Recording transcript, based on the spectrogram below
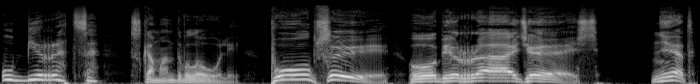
убираться!» — скомандовала Оли. «Пупсы! Убирайтесь!» «Нет,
